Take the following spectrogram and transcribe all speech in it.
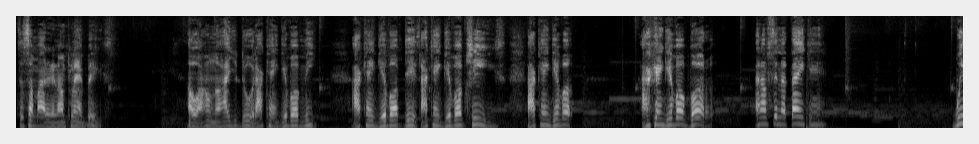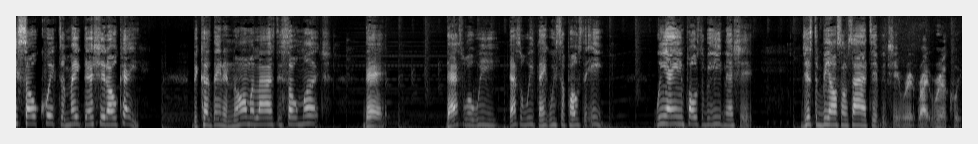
to somebody that I'm plant based, oh, I don't know how you do it. I can't give up meat. I can't give up this. I can't give up cheese. I can't give up. I can't give up butter. And I'm sitting there thinking, we so quick to make that shit okay. Because they done normalized it so much that that's what we that's what we think we supposed to eat. We ain't supposed to be eating that shit. Just to be on some scientific shit right, right real quick.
